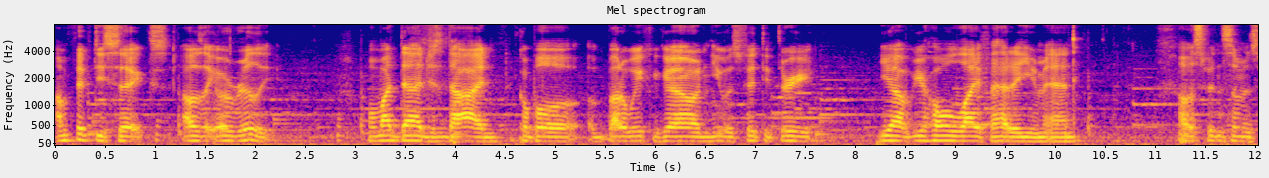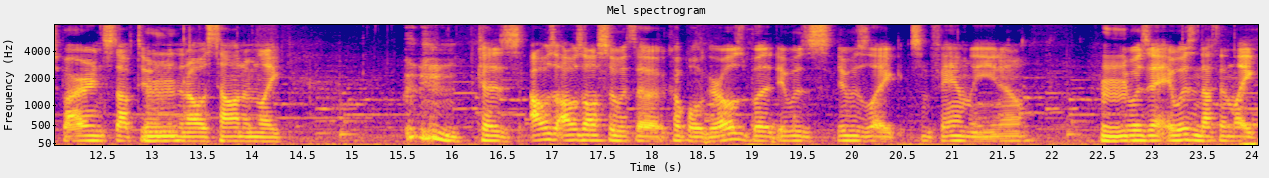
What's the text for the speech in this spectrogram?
"I'm 56." I was like, "Oh, really?" Well, my dad just died a couple about a week ago, and he was 53. You have your whole life ahead of you, man. I was spitting some inspiring stuff to him, and then I was telling him like, because I was I was also with a couple of girls, but it was it was like some family, you know. Mhm. It wasn't it was nothing like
